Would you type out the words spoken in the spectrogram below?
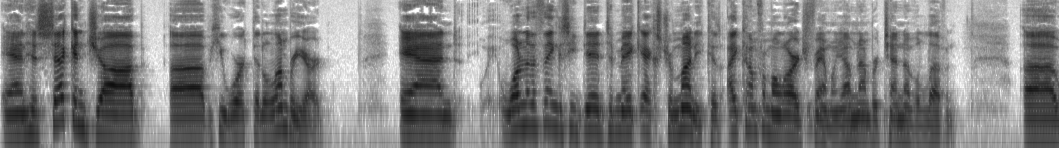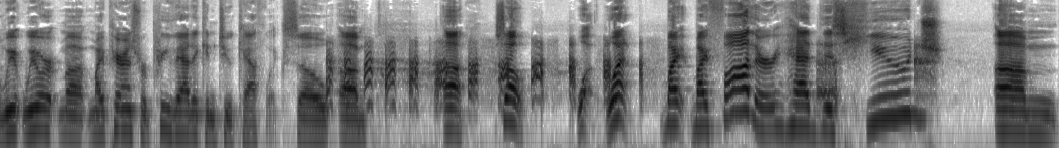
and his second job, uh, he worked at a lumber yard, and one of the things he did to make extra money because I come from a large family. I'm number ten of eleven. Uh, we we were uh, my parents were pre-Vatican II Catholics, so um, uh, so what what my my father had this huge um,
